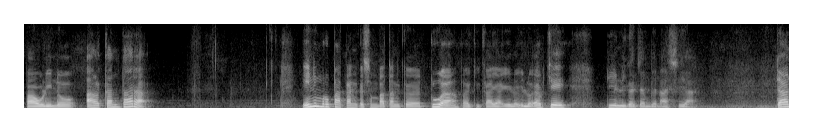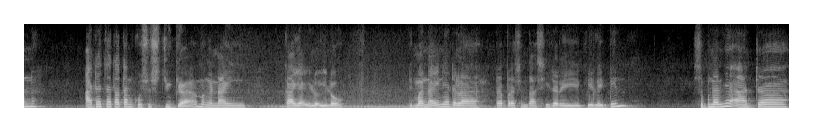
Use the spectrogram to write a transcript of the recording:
Paulino Alcantara. Ini merupakan kesempatan kedua bagi Kaya Iloilo FC di Liga Champions Asia. Dan ada catatan khusus juga mengenai Kaya Iloilo di mana ini adalah representasi dari Filipina. Sebenarnya ada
